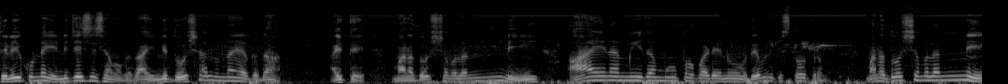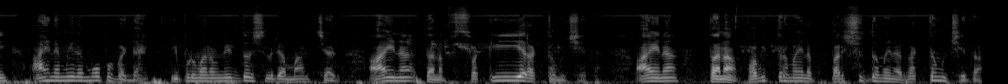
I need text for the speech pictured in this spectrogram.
తెలియకుండా ఎన్ని చేసేసాము కదా ఎన్ని దోషాలు ఉన్నాయో కదా. అయితే మన దోషములన్నీ ఆయన మీద మూపబడెను. దేవునికి స్తోత్రం. మన దోషములన్నీ ఆయన మీద మోపబడ్డాయి. ఇప్పుడు మనం నిర్దోషులుగా మార్చాడు. ఆయన తన స్వకీయ రక్తము చేత ఆయన తన పవిత్రమైన పరిశుద్ధమైన రక్తము చేత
